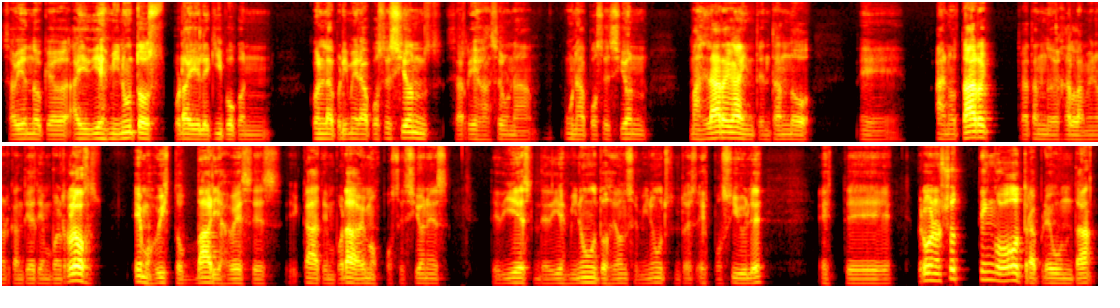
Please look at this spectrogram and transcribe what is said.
sabiendo que hay 10 minutos, por ahí el equipo con, la primera posesión se arriesga a hacer una, posesión más larga, intentando eh, anotar, tratando de dejar la menor cantidad de tiempo en el reloj. Hemos visto varias veces, eh, cada temporada vemos posesiones de 10, de 10 minutos, de 11 minutos, entonces es posible. Este, pero bueno, yo tengo otra pregunta,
